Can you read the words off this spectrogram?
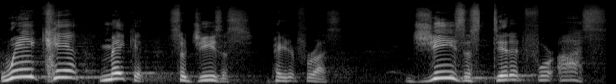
We can't make it. So Jesus paid it for us. Jesus did it for us.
